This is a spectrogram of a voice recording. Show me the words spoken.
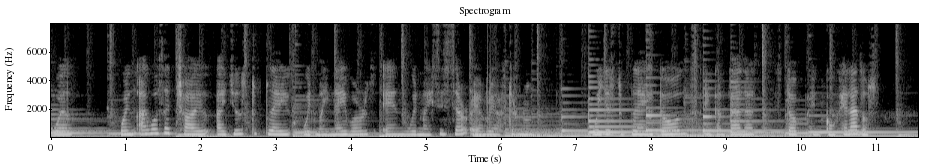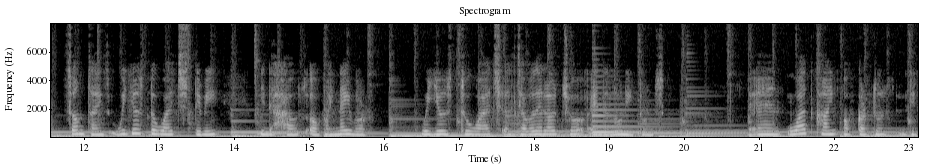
Well, when I was a child, I used to play with my neighbors and with my sister every afternoon. We used to play dolls, encantadas, stop, and congelados. Sometimes we used to watch TV in the house of my neighbor. We used to watch El Chavo del Ocho and the Looney Tunes. And what kind of cartoons did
